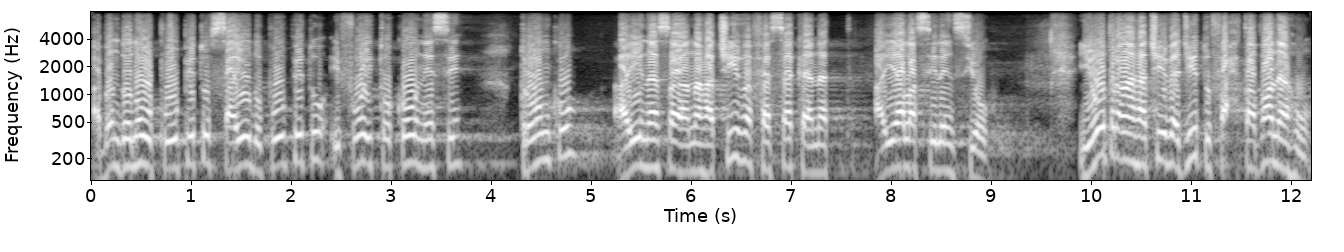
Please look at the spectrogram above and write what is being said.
abandonou o púlpito, saiu do púlpito e foi tocou nesse tronco. Aí nessa narrativa, fasakanat Aí ela silenciou. Em outra narrativa é dito fahtadanahu.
